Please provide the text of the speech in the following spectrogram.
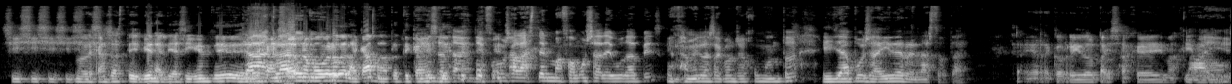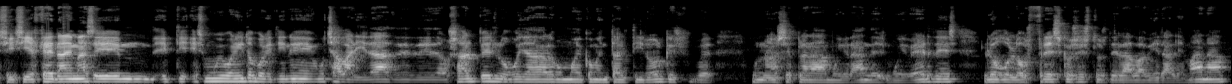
Sí, sí, sí, sí. No descansaste bien al día siguiente. Ya, claro, no moverlo de la cama prácticamente. Exactamente. Fuimos a las termas famosas de Budapest, que también las aconsejo un montón, y ya pues ahí de relax total. El recorrido, el paisaje, imagino. sí, sí, es que además eh, es muy bonito porque tiene mucha variedad de, los Alpes. Luego ya, como he comentado, el Tirol, que es unas esplanadas muy grandes, muy verdes. Luego los frescos estos de la Baviera alemana,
